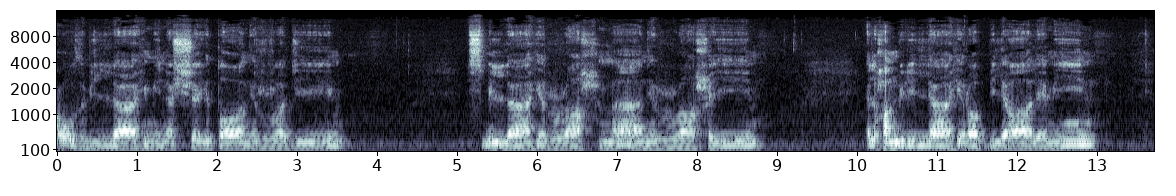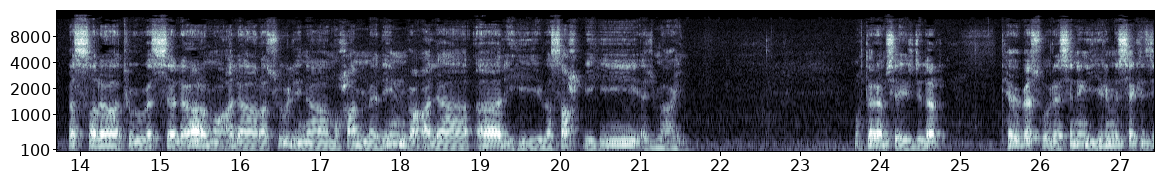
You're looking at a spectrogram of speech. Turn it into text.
أعوذ بالله من الشيطان الرجيم بسم الله الرحمن الرحيم الحمد لله رب العالمين والصلاة والسلام على رسولنا محمد وعلى آله وصحبه ecmaîn. Muhterem seyirciler, Tevbe suresinin 28.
